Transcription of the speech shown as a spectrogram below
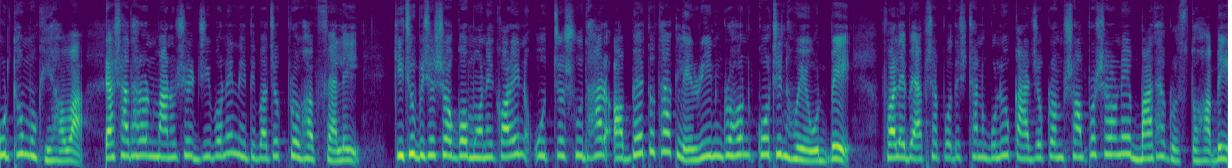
ঊর্ধ্বমুখী হওয়া, যা সাধারণ মানুষের জীবনে নেতিবাচক প্রভাব ফেলে। কিছু বিশেষজ্ঞ মনে করেন উচ্চ সুদহার অব্যাহত থাকলে ঋণ গ্রহণ কঠিন হয়ে উঠবে, ফলে ব্যবসা প্রতিষ্ঠানগুলো কার্যক্রম সম্প্রসারণে বাধাগ্রস্ত হবে।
